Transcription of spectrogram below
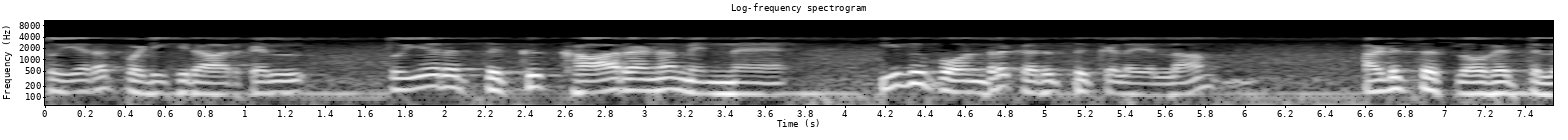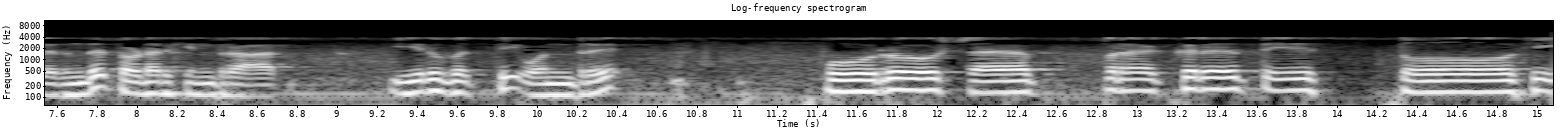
துயரப்படுகிறார்கள் துயரத்துக்கு காரணம் என்ன இது போன்ற கருத்துக்களை எல்லாம் அடுத்த ஸ்லோகத்திலிருந்து தொடர்கின்றார் இருபத்தி ஒன்று புருஷ பிரகிருதி स्तोहि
